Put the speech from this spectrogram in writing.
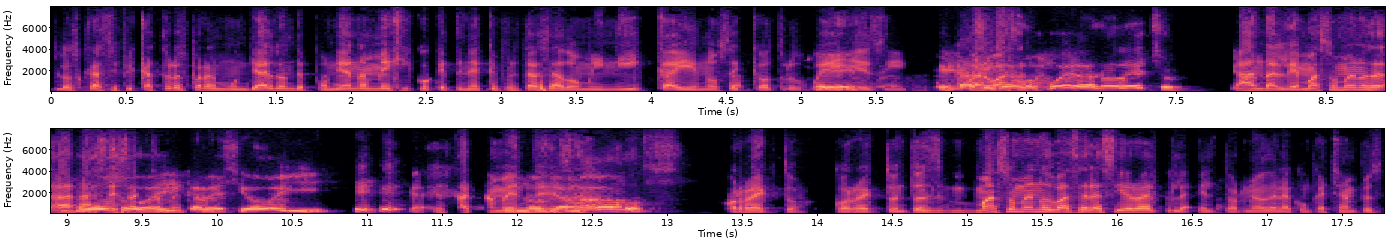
los clasificatorios para el Mundial donde ponían a México que tenía que enfrentarse a Dominica y no sé qué otros güeyes. y, que casi quedamos fuera, ¿no? De hecho. Ándale, más o menos. Bozo ahí cabeció y, exactamente, nos llamábamos. Correcto. Correcto, entonces más o menos va a ser así ahora el, torneo de la Conca Champions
